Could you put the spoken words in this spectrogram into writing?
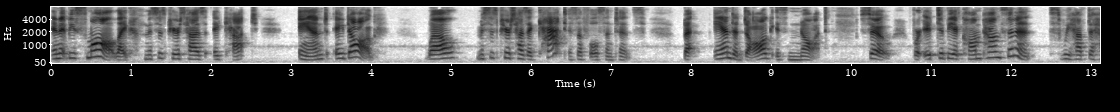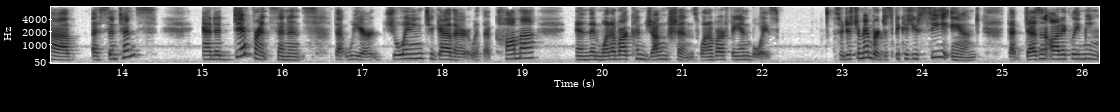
and it be small, like Mrs. Pierce has a cat and a dog. Well, Mrs. Pierce has a cat is a full sentence, but and a dog is not. So, for it to be a compound sentence, we have to have a sentence and a different sentence that we are joining together with a comma and then one of our conjunctions, one of our fanboys. So just remember, just because you see and, that doesn't automatically mean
